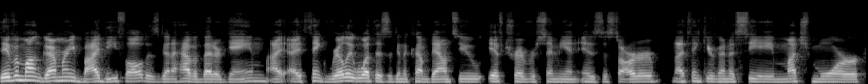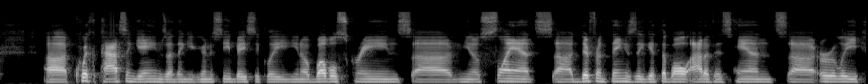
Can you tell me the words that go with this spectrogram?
David Montgomery by default is going to have a better game. I, I, think really what this is going to come down to if Trevor Siemian is the starter, I think you're going to see a much more uh, quick passing games. I think you're going to see basically, you know, bubble screens, uh, you know, slants, uh, different things to get the ball out of his hands uh, early.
